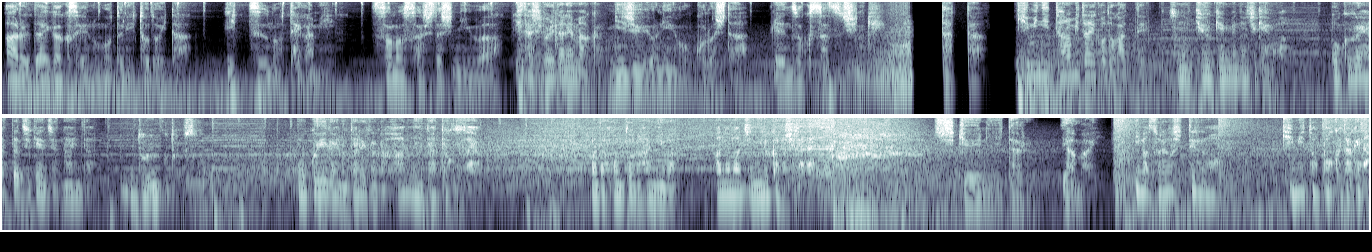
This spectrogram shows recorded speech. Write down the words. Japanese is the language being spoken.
ある大学生のもとに届いた一通の手紙。その差出人は久しぶりだねマー君。24人を殺した。連続殺人鬼。だった。君に頼みたいことがあってその9件目の事件は僕がやった事件じゃないんだ。どういうことですか？僕以外の誰かが犯人だってことだよ。まだ本当の犯人はあの町にいるかもしれない。死刑に至る病。今それを知ってるのは君と僕だけだ。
